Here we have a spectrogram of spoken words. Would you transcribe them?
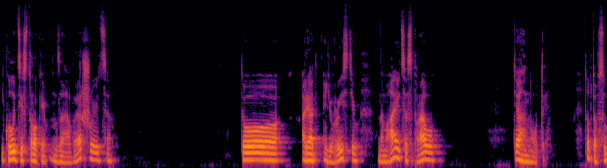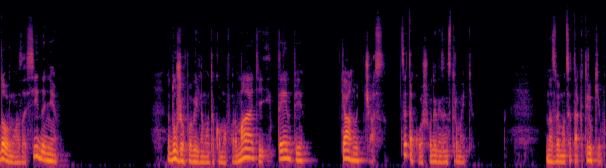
І коли ці строки завершуються, то ряд юристів намагаються справу тягнути. Тобто в судовому засіданні, дуже в повільному такому форматі і темпі тягнуть час. Це також один із інструментів назвемо це так, трюків.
